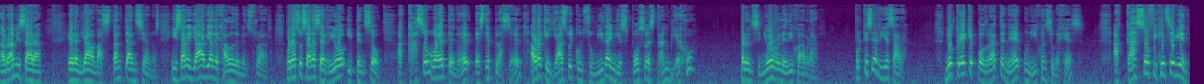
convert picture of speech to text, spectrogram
Abraham y Sara eran ya bastante ancianos y Sara ya había dejado de menstruar. Por eso Sara se rió y pensó, ¿acaso voy a tener este placer ahora que ya estoy consumida y mi esposo es tan viejo? Pero el Señor le dijo a Abraham, ¿por qué se ríe Sara? ¿No cree que podrá tener un hijo en su vejez? ¿Acaso, fíjense bien,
